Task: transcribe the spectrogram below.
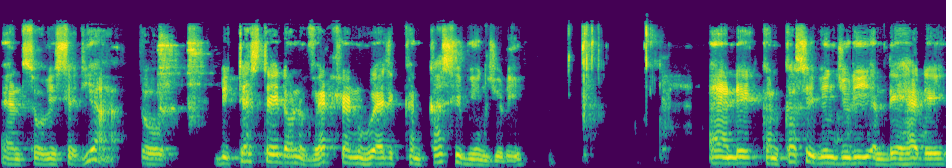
And so we said, yeah. So we tested on a veteran who has a concussive injury and a concussive injury, and they had a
